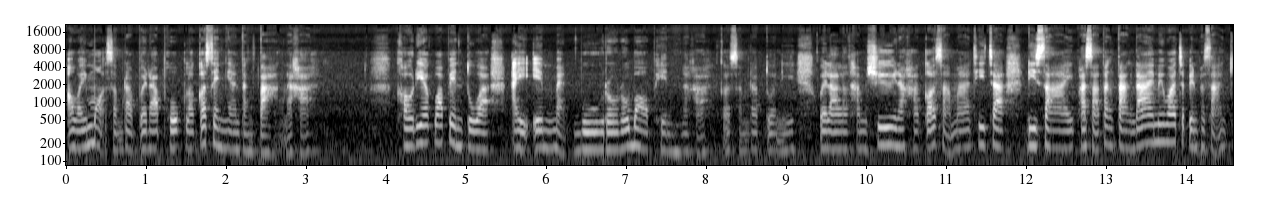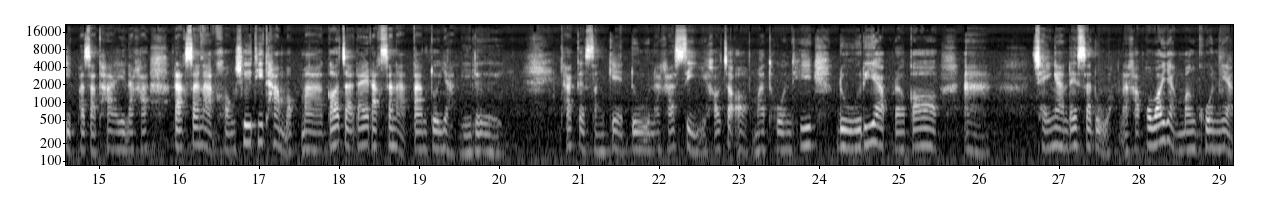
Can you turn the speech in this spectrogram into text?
เอาไว้เหมาะสำหรับเวลาพก แล้วก็เซ็นงานต่างๆนะคะเขาเรียกว่าเป็นตัว IM Matte Blue Rollerball Pen นะคะ ก็สำหรับตัวนี้เวลาเราทำชื่อนะคะ ก็สามารถที่จะดีไซน์ภาษาต่างๆ ได้ไม่ว่าจะเป็นภาษาอังกฤษภาษาไทยนะคะ ลักษณะของชื่อที่ทำออกมาก็จะได้ลักษณะตามตัวอย่างนี้เลย ถ้าเกิดสังเกตดูนะคะ สีเขาจะออกมาโทนที่ดูเรียบแล้วก็อ่า ใช้งานได้สะดวกนะคะ เพราะว่าอย่างบางคนเนี่ย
